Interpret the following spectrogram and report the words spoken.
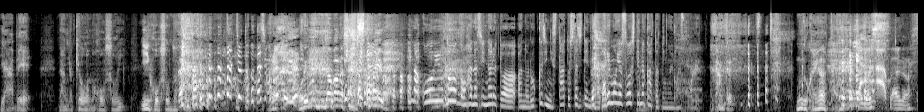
やべえ。なんか今日の放送いいい放送になった ちょっと私も。俺の無駄話少ねえわ。今こういうトーンのお話になるとはあの6時にスタートした時点では誰も予想してなかったと思います。これなんかムード変えったね。ありがとうございますありがとうございます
